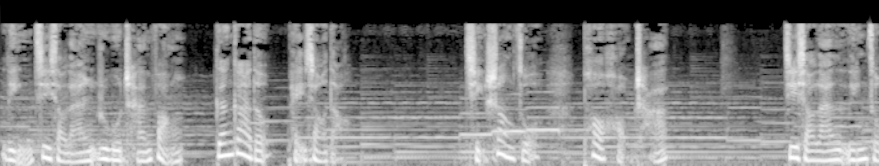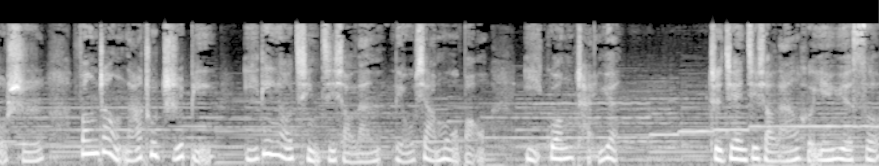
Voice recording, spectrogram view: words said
领纪晓岚入禅房，尴尬地陪笑道：“请上座，泡好茶。”纪晓岚临走时，方丈拿出纸笔，一定要请纪晓岚留下墨宝，以光禅院。只见纪晓岚和颜悦色，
